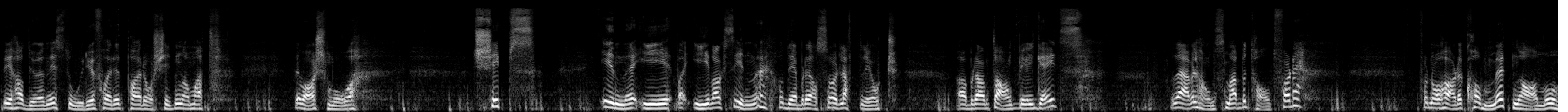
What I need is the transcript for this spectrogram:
vi hadde jo en historie for et par år siden om at det var små chips inne i, i vaksinene, og det ble også latterliggjort av bl.a. Bill Gates. Og det er vel han som har betalt for det. For nå har det kommet nano,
